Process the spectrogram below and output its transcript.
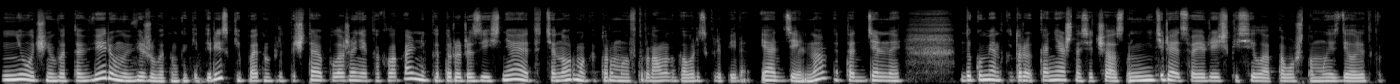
Не очень в это верю, вижу в этом какие-то риски, поэтому предпочитаю положение как локальник, который разъясняет те нормы, которые мы в трудовом договоре скрепили. И отдельно, это отдельный документ, который, конечно, сейчас не теряет своей юридической силы от того, что мы сделали это как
